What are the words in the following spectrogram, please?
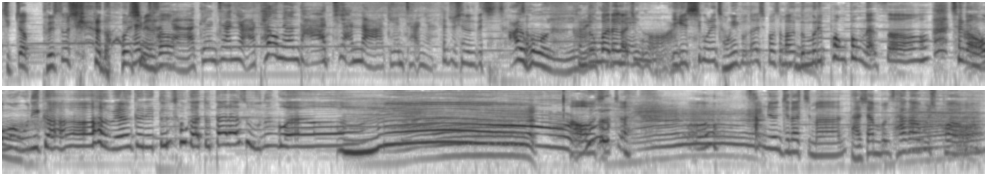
직접 불쏘시개로 넣으시면서 괜찮냐 괜찮냐 태우면 다 티 안 나 괜찮냐 해주시는데 진짜 아이고 이 감동받아가지고. 이게 시골의 정이구나 싶어서 막 눈물이 펑펑 났어. 제가 엉엉 우니까 외양간에 있던 소가 또 따라서 우는 거예요. 어 진짜. 어, 3년 지났지만 다시 한번 사과하고 싶어요.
